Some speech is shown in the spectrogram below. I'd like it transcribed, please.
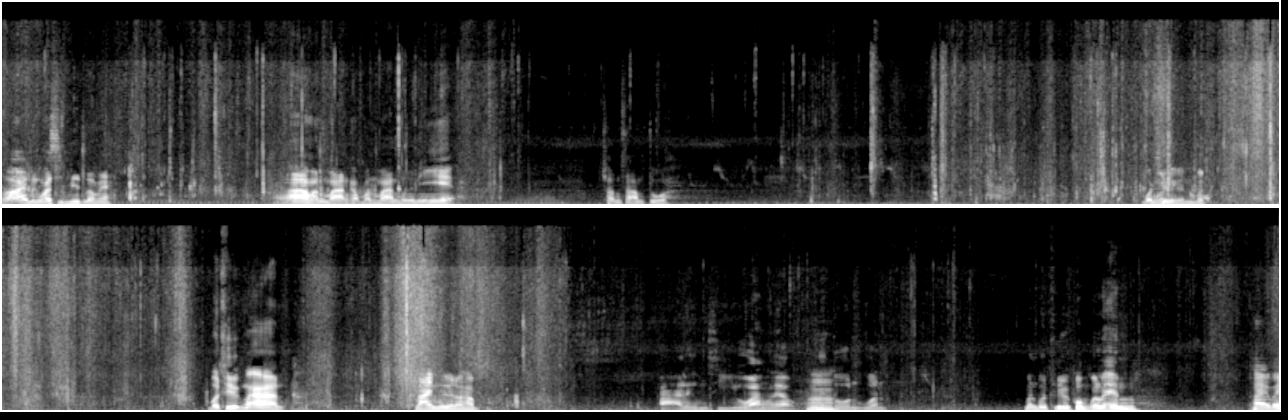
เฮ้ยนึกว่าสิมิดแล้วไหมอ่ามันหมานครับมันหมานมือนี้ช่อนสามตัวบ่บ่ถึกเดินบ่บ่ถึกมาหลายมือแล้วครับปลาเริ่มสีว่างแล้วอืมโตนอ้วน มันบ่ถือกผมก็เล่น ถ่ายไว้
